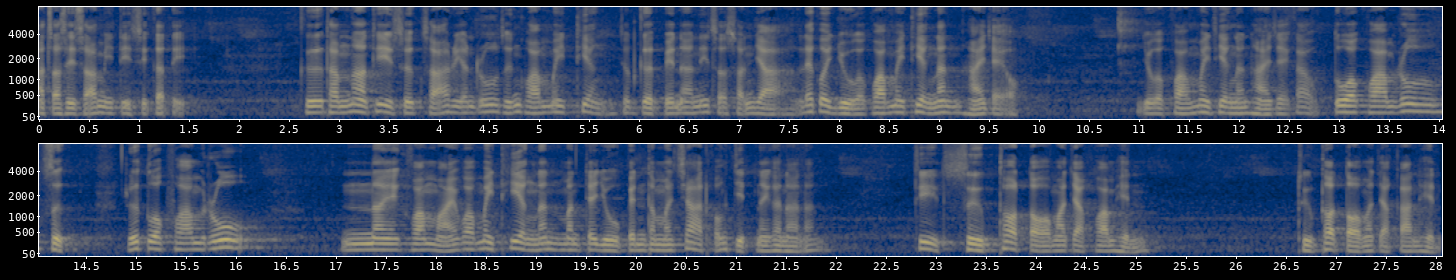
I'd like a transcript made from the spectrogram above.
อาสสิสามีติสิกติ คือทำหน้าที่ศึกษาเรียนรู้ถึงความไม่เที่ยง จนเกิดเป็นอนิสสัญญา และก็อยู่กับความไม่เที่ยงนั้นหายใจออก อยู่กับความไม่เที่ยงนั้นหายใจเข้า ตัวความรู้สึก หรือตัวความรู้ในความหมายว่าไม่เที่ยงนั้น มันจะอยู่เป็นธรรมชาติของจิตในขณะนั้น ที่สืบทอดต่อมาจากความเห็น สืบทอดต่อมาจากการเห็น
